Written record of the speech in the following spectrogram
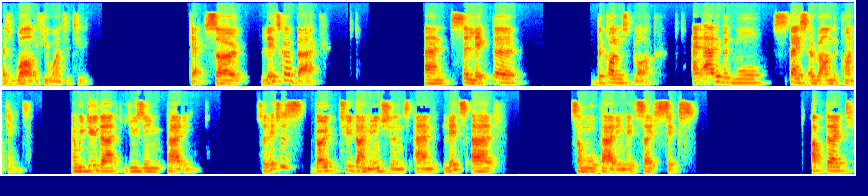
as well if you wanted to. Okay, so let's go back and select the, the columns block and add a bit more space around the content. And we do that using padding. So let's just go to dimensions and let's add some more padding. Let's say six. Update.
